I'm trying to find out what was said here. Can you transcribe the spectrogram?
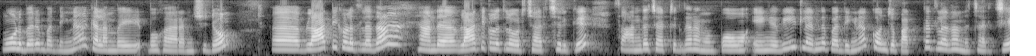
மூணு பேரும் பார்த்திங்கன்னா கிளம்பி போக ஆரம்பிச்சிட்டோம். விளாத்திக்குளத்தில் தான் அந்த விளாத்திக்குளத்தில் ஒரு சர்ச் இருக்குது ஸோ அந்த சர்ச்சுக்கு தான் நம்ம போவோம். எங்கள் வீட்டிலேருந்து பார்த்திங்கன்னா கொஞ்சம் பக்கத்தில் தான் அந்த சர்ச்சு.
